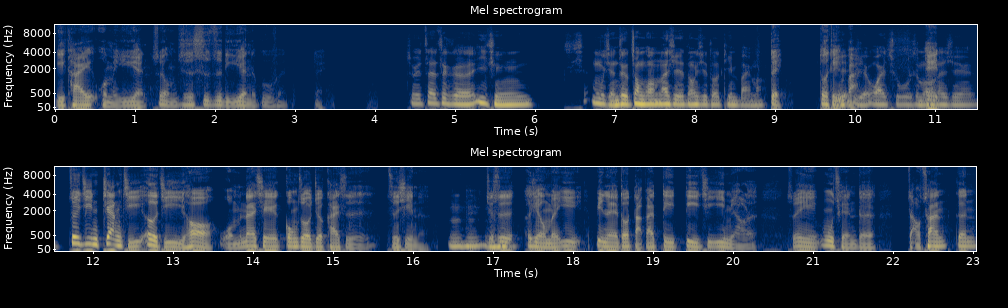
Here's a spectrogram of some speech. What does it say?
离开我们医院，所以我们就是私自离院的部分。对，所以在这个疫情目前这个状况，那些东西都停摆吗？对，都停摆。也外出什么那些？最近降级二级以后，我们那些工作就开始执行了。嗯哼，就是而且我们疫病人也都打开第第一剂疫苗了，所以目前的早餐跟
